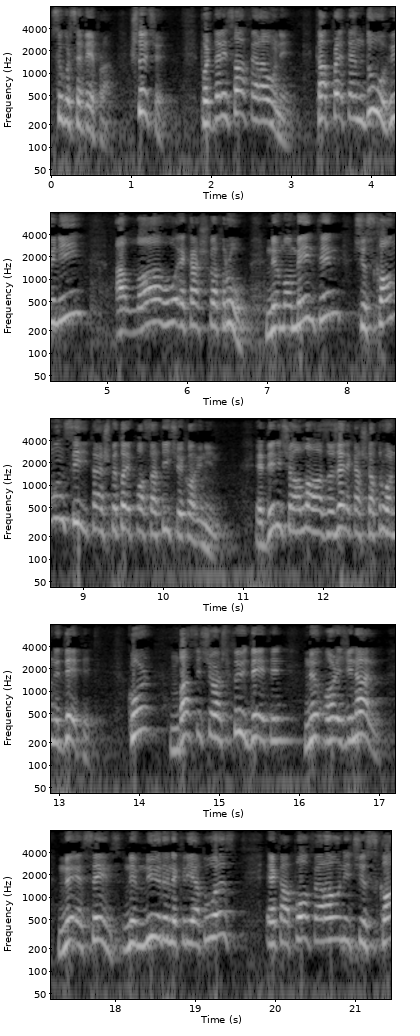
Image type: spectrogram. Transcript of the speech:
sikurse vepra. Kështu që, përderisa Ferauni, ka pretendu hyni, Allahu e ka shkatërru në momentin që s'ka mundësi ta e shpetoj pos atij që e ka hyninë. E dini që Allahu Azza wa Jall e ka shkatërruar në deti. Kur mbasi që është thy deti në origjinal, në esencë, në mënyrën e krijaturës, e ka pa Ferauni që s'ka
